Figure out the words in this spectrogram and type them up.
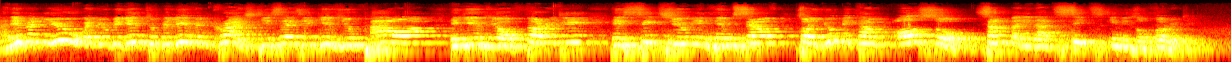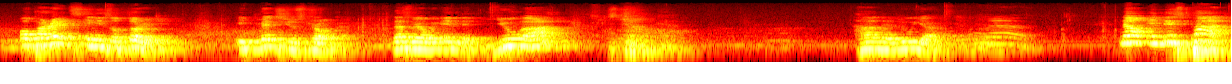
And even you, when you begin to believe in Christ, He says He gives you power, He gives you authority, He seats you in Himself. So you become also somebody that sits in His authority, operates in His authority it makes you stronger. That's where we ended. You are stronger. Hallelujah. Now, in this part,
